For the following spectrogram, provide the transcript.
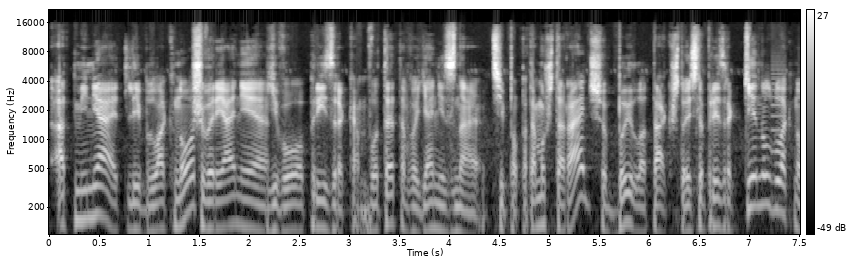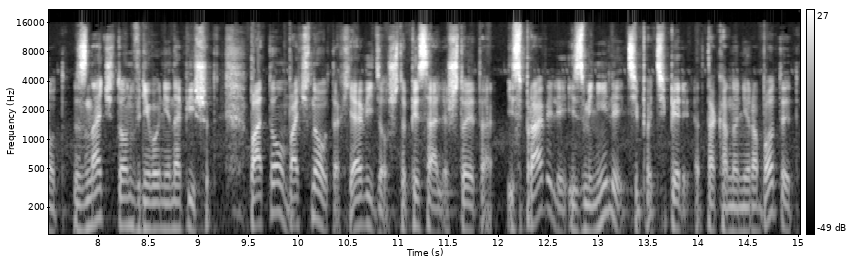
отменяет ли блокнот швыряние его призраком? Вот этого я не знаю. Типа, типа, потому что раньше было так, что если призрак кинул блокнот, значит он в него не напишет. Потом в патчноутах я видел, что писали, что это исправили, изменили, типа теперь так оно не работает,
